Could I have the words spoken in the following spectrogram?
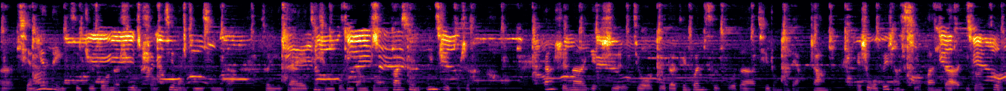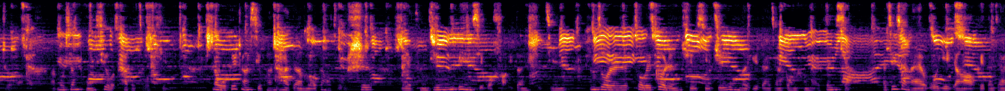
呃，前面那一次直播呢是用手机来进行的，所以在进行的过程当中发现音质不是很好。当时呢，也是就读的《天官赐福》的其中的两章，也是我非常喜欢的一个作者，呃，墨香铜臭他的作品。那我非常喜欢他的《魔道祖师》，也曾经练习过好一段时间。那么作为作为个人学习之用呢，与大家共同来分享。那接下来我也要给大家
